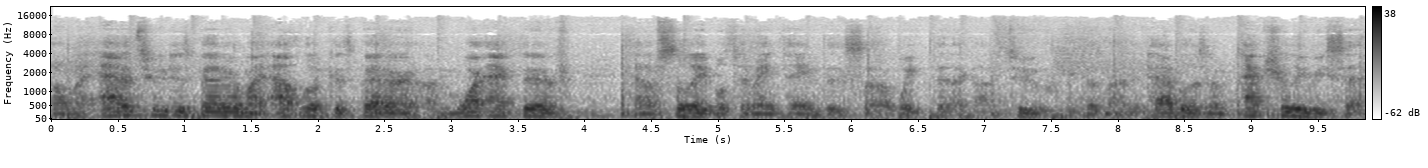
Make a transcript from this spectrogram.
uh, my attitude is better, my outlook is better, I'm more active, and I'm still able to maintain this uh, weight that I got to because my metabolism actually reset.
